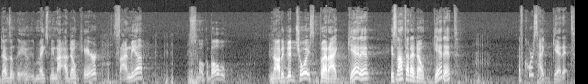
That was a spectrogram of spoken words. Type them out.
doesn't, it makes me not, I don't care, sign me up. Smoke a bowl. Not a good choice, but I get it. It's not that I don't get it. Of course I get it.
